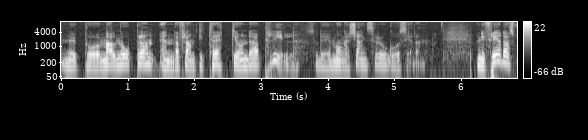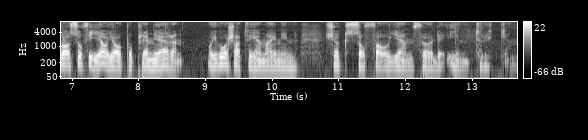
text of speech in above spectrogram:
nu på Malmöoperan ända fram till 30 april. Så det är många chanser att gå och se den. Men i fredags var Sofia och jag på premiären och igår satt vi hemma i min kökssoffa och jämförde intrycken.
